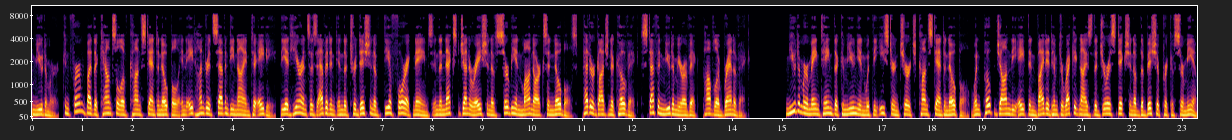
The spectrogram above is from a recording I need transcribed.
Mutimir, confirmed by the Council of Constantinople in 879–80. The adherence is evident in the tradition of theophoric names in the next generation of Serbian monarchs and nobles, Petar Gojnikovic, Stefan Mutimirovic, Pavla Branovic. Mutimir maintained the communion with the Eastern Church Constantinople when Pope John VIII invited him to recognize the jurisdiction of the bishopric of Sirmium.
